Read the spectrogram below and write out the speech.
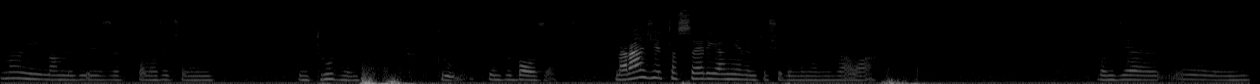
no i mam nadzieję, że pomożecie mi w, tym trudnym, trud, w tym wyborze. Na razie ta seria nie wiem, co się będzie nazywała. Będzie, nie wiem,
